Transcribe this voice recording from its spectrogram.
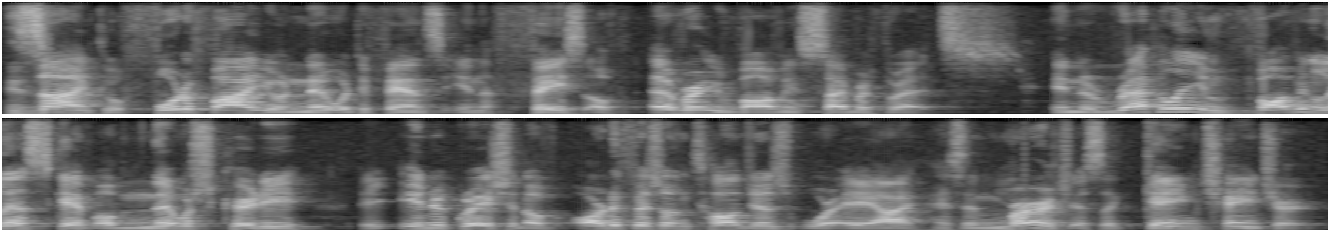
designed to fortify your network defense in the face of ever-evolving cyber threats. In the rapidly evolving landscape of network security, the integration of artificial intelligence or AI has emerged as a game changer.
